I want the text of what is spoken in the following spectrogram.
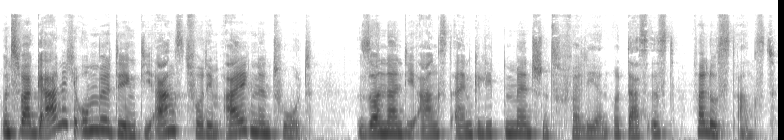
Und zwar gar nicht unbedingt die Angst vor dem eigenen Tod, sondern die Angst, einen geliebten Menschen zu verlieren. Und das ist Verlustangst.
